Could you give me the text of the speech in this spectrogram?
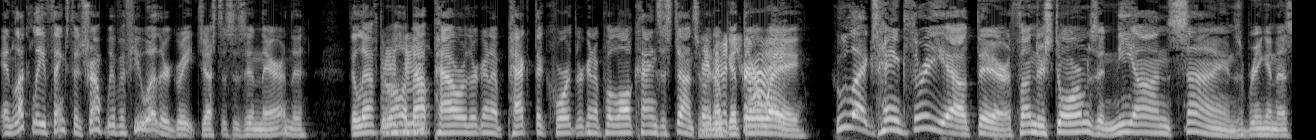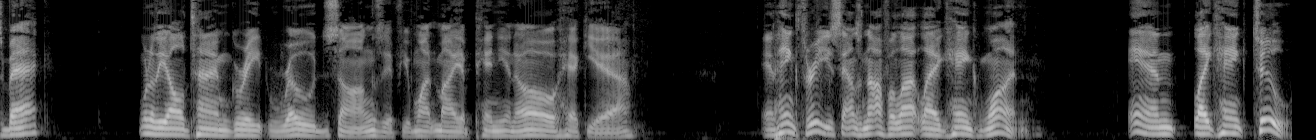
And luckily, thanks to Trump, we have a few other great justices in there. And the, The left, they're mm-hmm. all about power. They're going to pack the court. They're going to pull all kinds of stunts if they don't get try. their way. Who likes Hank 3 out there? Thunderstorms and neon signs bringing us back. One of the all time great road songs, if you want my opinion. Oh, heck yeah. And Hank 3 sounds an awful lot like Hank 1 and like Hank 2.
